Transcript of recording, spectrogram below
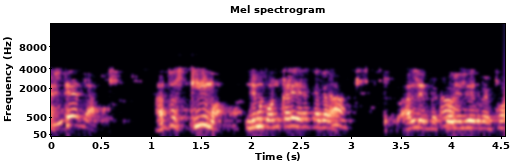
ಅಷ್ಟೇ ಅಲ್ಲ. ಅದು ಸ್ಕೀಮ್ ನಿಮ್ಗೆ ಒಂದ್ ಕಡೆ ಇರಕ್ಕಾಗಲ್ಲ. ಅಲ್ಲಿರ್ಬೇಕು ಇಲ್ಲಿರ್ಬೇಕು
